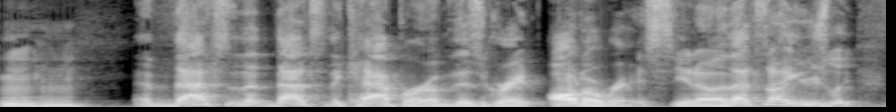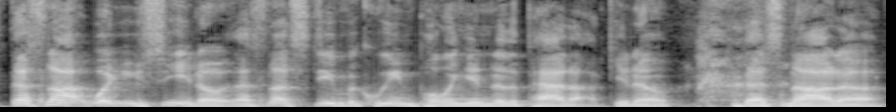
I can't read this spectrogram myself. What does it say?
Mm-hmm. And that's the that's the capper of this great auto race. You know, that's not usually that's not what you see. You know, that's not Steve McQueen pulling into the paddock. You know, that's not uh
